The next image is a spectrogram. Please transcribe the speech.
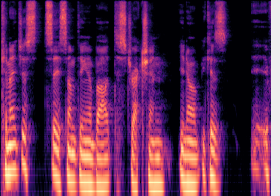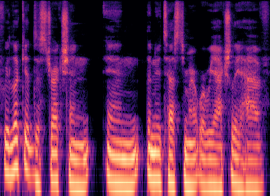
Can I just say something about destruction? You know, because if we look at destruction in the New Testament, where we actually have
